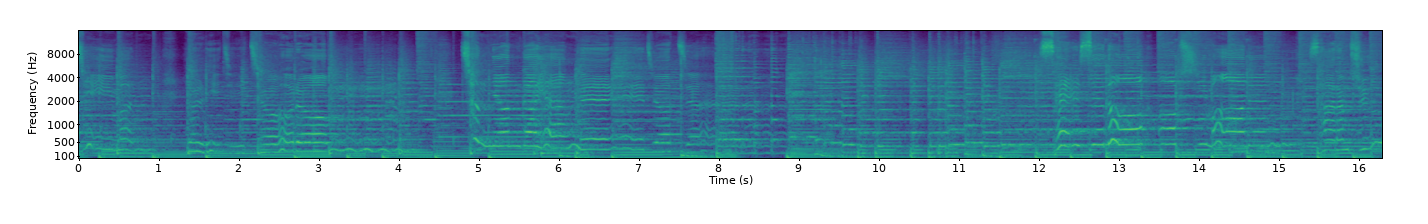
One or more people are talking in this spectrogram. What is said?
하지만 열리지처럼 천년과 양내졌잖아. 셀 수도 없이 많은 사람 중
